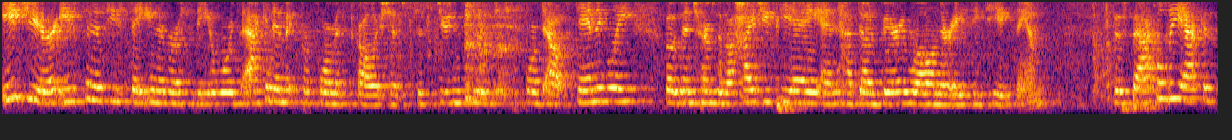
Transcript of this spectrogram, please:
Each year, East Tennessee State University awards academic performance scholarships to students who have performed outstandingly, both in terms of a high GPA and have done very well on their ACT exam. The Faculty Ac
